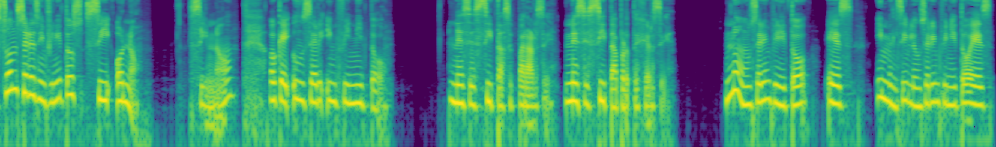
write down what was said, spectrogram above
¿Son seres infinitos, sí o no? Sí, ¿no? Ok, un ser infinito necesita separarse, necesita protegerse. No, un ser infinito es invencible, un ser infinito es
